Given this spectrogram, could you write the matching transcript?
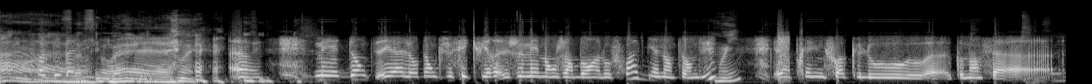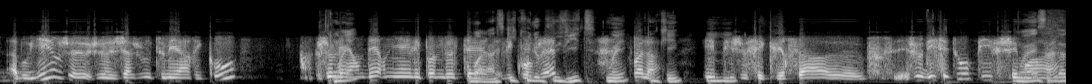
Ah, bonne Ouais. Ouais. Ah ouais. Mais donc, et alors donc, je fais cuire. Je mets mon jambon à l'eau froide, bien entendu. Oui, Et après, une fois que l'eau euh, commence à, à bouillir, je- je- j'ajoute mes haricots. Je mets en dernier les pommes de terre, voilà, ce les qui cuit le courgettes. plus vite. Oui, Voilà. Et Mhm. puis je fais cuire ça. euh, je vous dis, c'est tout au pif chez Ouais, moi. hein.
